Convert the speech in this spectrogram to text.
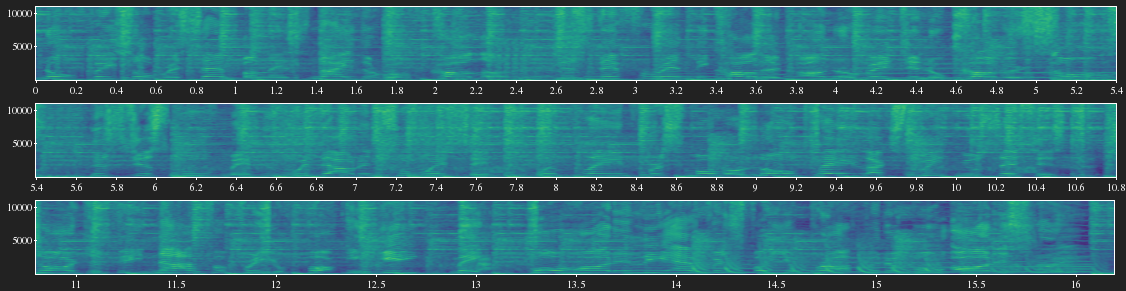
no facial resemblance, neither of color. Differently colored, unoriginal covered songs. It's just movement without intuition. When playing for small or no pay, like street musicians, charge a fee, not for free. You fucking geek. Make wholeheartedly efforts for your profitable artistry.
